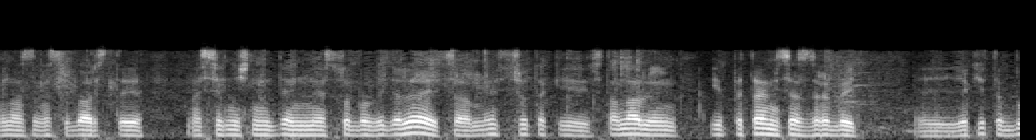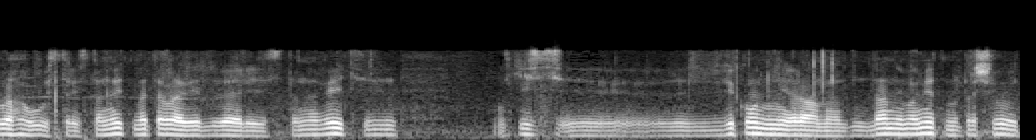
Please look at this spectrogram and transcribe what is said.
у нас в государстві на сьогоднішній день не особо виділяється, ми все-таки встановлюємо і намагаємося зробити е, який-то благоустрій, встановити металеві двері, встановити якісь віконні рами. В даний момент ми прийшли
